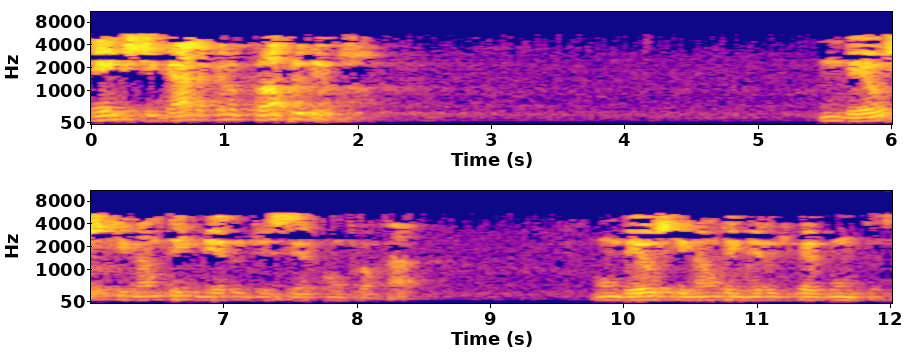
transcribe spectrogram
é instigada pelo próprio Deus. Um Deus que não tem medo de ser confrontado. Um Deus que não tem medo de perguntas.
